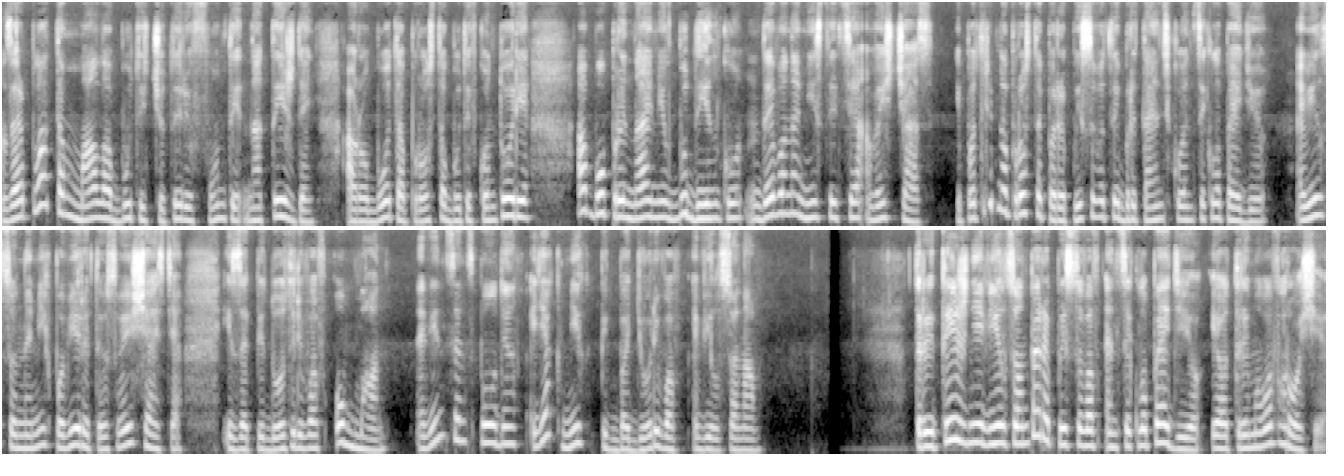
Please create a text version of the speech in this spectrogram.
Зарплата мала бути 4 фунти на тиждень, а робота просто бути в конторі або принаймні в будинку, де вона міститься весь час, і потрібно просто переписувати британську енциклопедію. Вілсон не міг повірити у своє щастя і запідозрював обман. Вінсент Сполдінг як міг підбадьорював Вілсона. Три тижні Вілсон переписував енциклопедію і отримував гроші.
